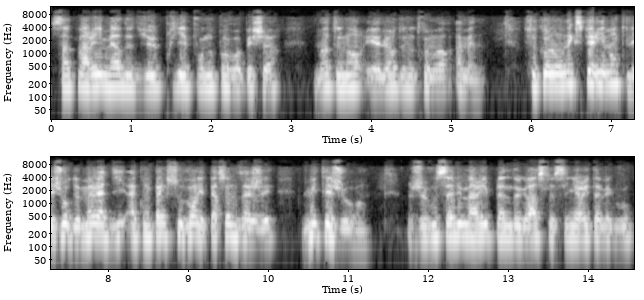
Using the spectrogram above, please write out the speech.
Sainte Marie, Mère de Dieu, priez pour nous pauvres pécheurs, maintenant et à l'heure de notre mort. Amen. Ce que l'on expérimente les jours de maladie accompagne souvent les personnes âgées, nuit et jour. Je vous salue Marie, pleine de grâce, le Seigneur est avec vous.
